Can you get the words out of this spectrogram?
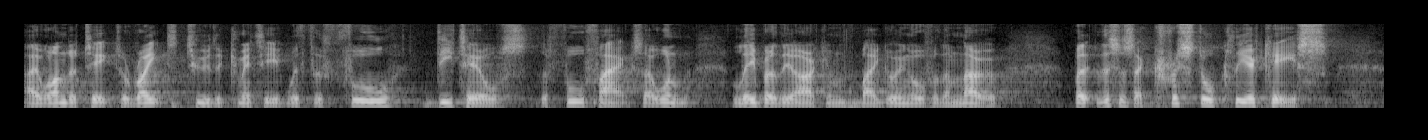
I will undertake to write to the committee with the full details, the full facts. I won't labour the argument by going over them now. But this is a crystal clear case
